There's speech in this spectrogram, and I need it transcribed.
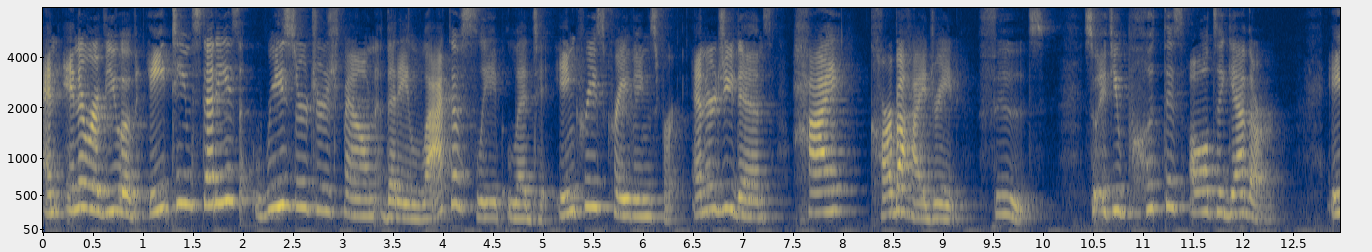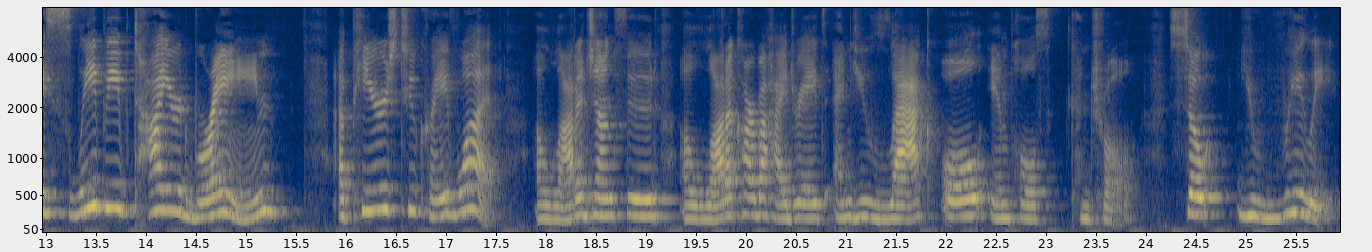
And in a review of 18 studies, researchers found that a lack of sleep led to increased cravings for energy dense, high carbohydrate foods. So if you put this all together, a sleepy, tired brain appears to crave what? A lot of junk food, a lot of carbohydrates, and you lack all impulse control. So you really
